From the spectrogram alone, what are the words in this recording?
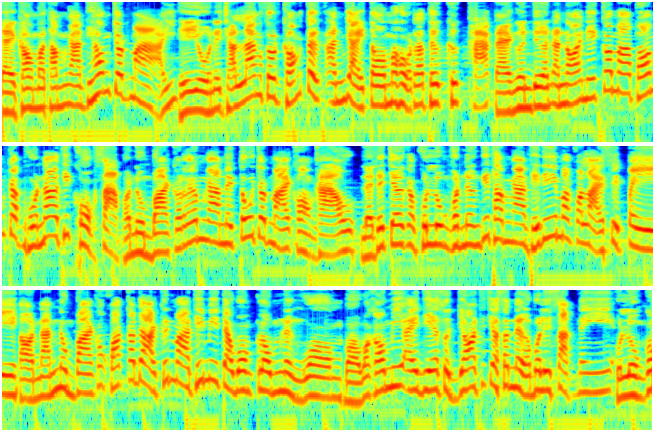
ได้เข้ามาทำงานที่ห้องจดหมาย ที่อยู่ในชั้นล่างสุดของตึกอันใหญ่โตมโหฬารทึกคึกคักแต่เงินเดือนอันน้อยนี้ก็มาพร้อมกับหัวหน้าที่โขกสับพ่อหนุ่มบานก็เริ่มงานในตู้จดหมายของเขา และได้เจอกับคุณลุงคนหนึ่งที่ทำงานที่นี่มากว่าหลายสิบปี ตอนนั้นหนุ่มบานก็ควักกระดาษขึ้นมาที่มีแต่วงกลมหนึ่งวง บอกว่าเขามีไอเดียสุดยอดที่จะเสนอบริษัทนี้ คุณลุงก็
